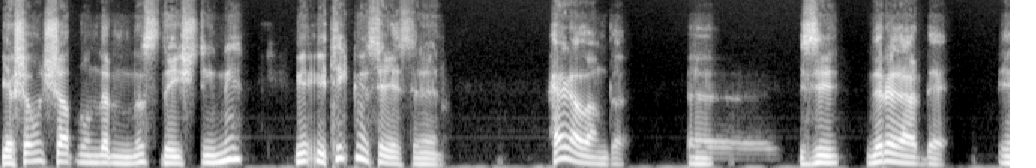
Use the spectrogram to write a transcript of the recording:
yaşamın şablonlarının nasıl değiştiğini ve etik meselesinin her alanda e, bizi nerelerde e,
